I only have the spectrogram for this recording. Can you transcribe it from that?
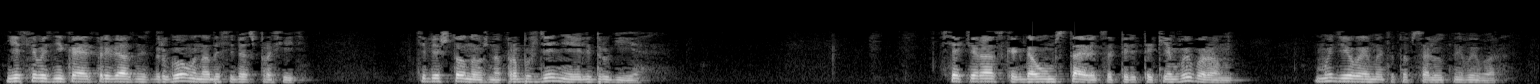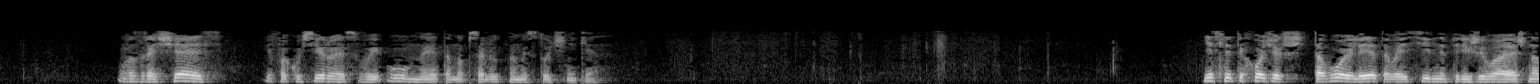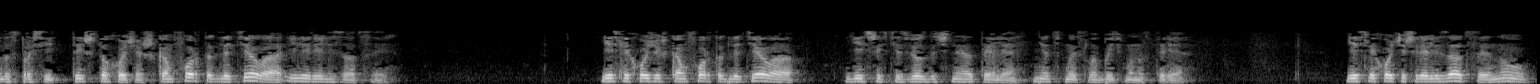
Если возникает привязанность к другому, надо себя спросить. Тебе что нужно, пробуждение или другие? Всякий раз, когда ум ставится перед таким выбором, мы делаем этот абсолютный выбор. Возвращаясь и фокусируя свой ум на этом абсолютном источнике. Если ты хочешь того или этого и сильно переживаешь, надо спросить, ты что хочешь, комфорта для тела или реализации? Если хочешь комфорта для тела, есть шестизвездочные отели, нет смысла быть в монастыре. Если хочешь реализации, ну,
